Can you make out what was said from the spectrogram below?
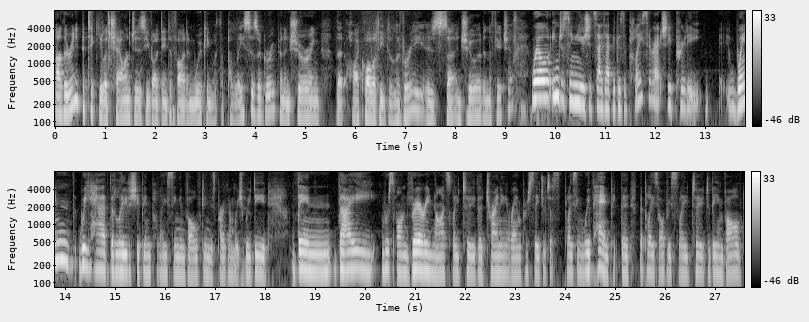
are there any particular challenges you've identified in working with the police as a group and ensuring that high quality delivery is uh, ensured in the future? Well, interesting you should say that because the police are actually pretty when we have the leadership in policing involved in this program, which we did, then they respond very nicely to the training around procedural justice policing. We've handpicked the, the police, obviously, to, to be involved.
